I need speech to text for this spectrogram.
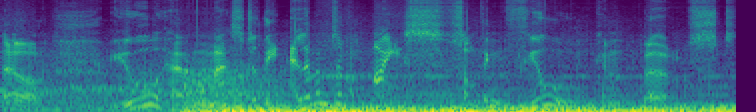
Well, you have mastered the element of ice, something few can boast.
